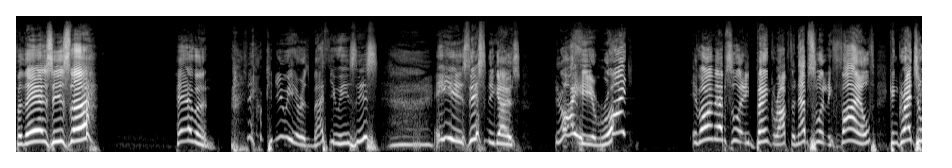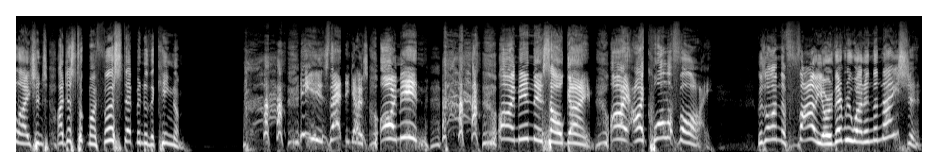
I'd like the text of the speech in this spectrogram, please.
For theirs is the heaven. Can you hear as Matthew hears this? He hears this and he goes, Did I hear right? If I'm absolutely bankrupt and absolutely failed, congratulations, I just took my first step into the kingdom. he hears that and he goes, I'm in. I'm in this whole game. I, I qualify because I'm the failure of everyone in the nation.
